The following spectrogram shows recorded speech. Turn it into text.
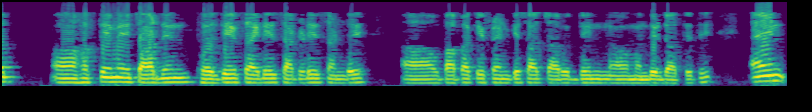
uh, हफ़्ते में चार दिन थर्सडे फ्राइडे सैटरडे संडे पापा के फ्रेंड के साथ चारों दिन uh, मंदिर जाते थे। एंड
